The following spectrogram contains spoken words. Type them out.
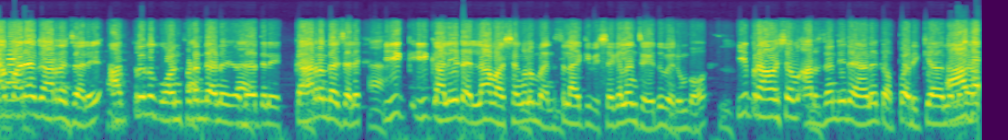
എന്താ പറയാൻ കാരണം വെച്ചാൽ അത്രയ്ക്ക് കോൺഫിഡന്റ് ആണ് അദ്ദേഹത്തിന്. കാരണം എന്താ വെച്ചാൽ ഈ ഈ കളിയുടെ എല്ലാ വശങ്ങളും മനസ്സിലാക്കി വിശകലനം ചെയ്തു വരുമ്പോ ഈ പ്രാവശ്യം അർജന്റീനയാണ് കപ്പ് അടിക്കുക അതെ,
